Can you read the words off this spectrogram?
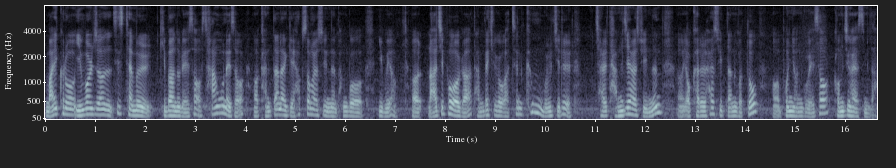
마이크로 인버전 시스템을 기반으로 해서 상온에서 어, 간단하게 합성할 수 있는 방법이고요. 어, 라지포어가 단백질과 같은 큰 물질을 잘 담재할 수 있는 어, 역할을 할 수 있다는 것도 어, 본 연구에서 검증하였습니다.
